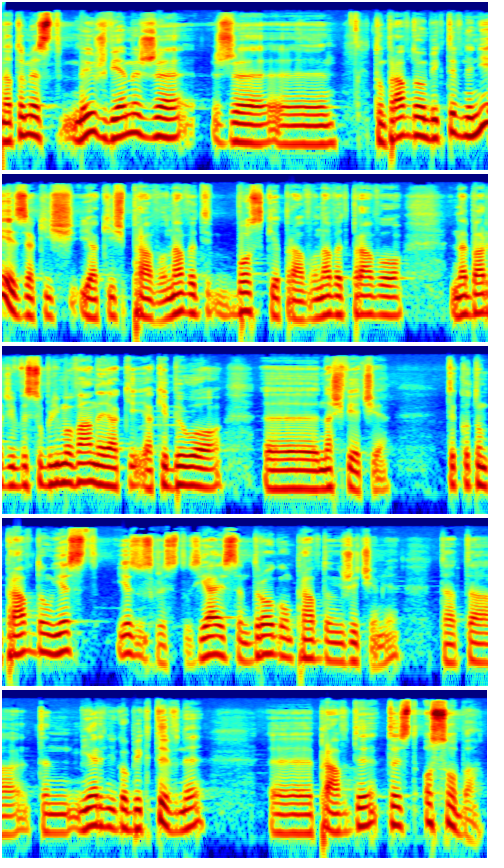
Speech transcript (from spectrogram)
Natomiast my już wiemy, że, że e, tą prawdą obiektywną nie jest jakieś, jakieś prawo, nawet boskie prawo, nawet prawo najbardziej wysublimowane, jakie, jakie było e, na świecie. Tylko tą prawdą jest Jezus Chrystus. Ja jestem drogą, prawdą i życiem. Nie? Ta, ta, ten miernik obiektywny e, prawdy to jest osoba.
